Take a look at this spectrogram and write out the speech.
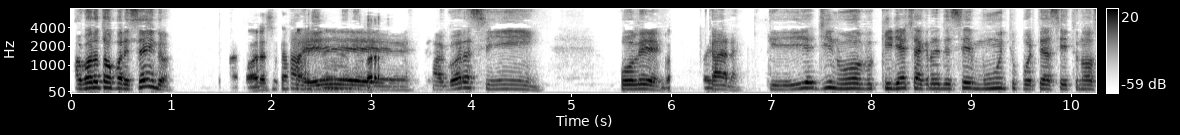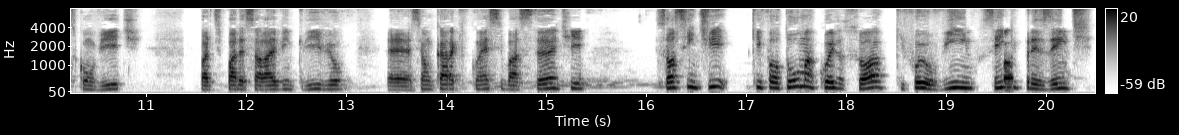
Agora eu tô aparecendo? Agora você tá aparecendo. Aê, agora... sim. Olê, cara, queria de novo, queria te agradecer muito por ter aceito o nosso convite, participar dessa live incrível. É, você é um cara que conhece bastante. Só senti que faltou uma coisa só, que foi o vinho, sempre presente.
